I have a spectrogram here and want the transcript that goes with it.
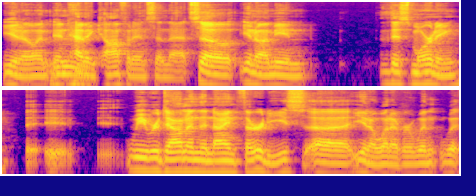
you know and, and mm. having confidence in that. So you know i mean this morning it, we were down in the 930s uh you know whatever when, when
